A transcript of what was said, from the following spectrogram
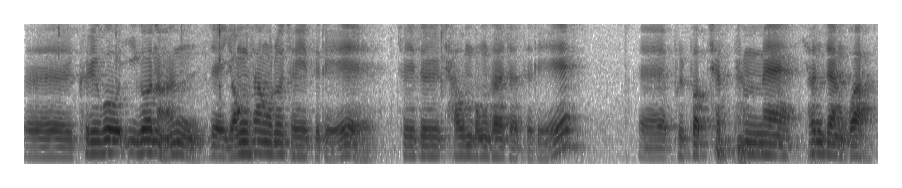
에, 그리고 이거는 이제 영상으로 저희들이 저희들 자원봉사자들이 에, 불법 책 판매 현장과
